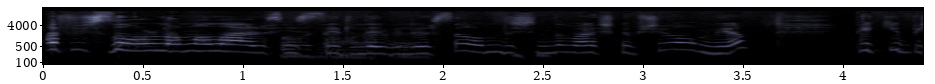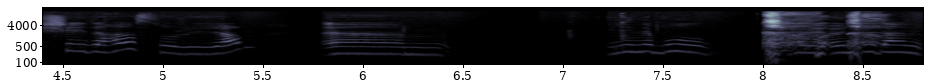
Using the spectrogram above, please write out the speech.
hafif zorlamalar, Zorlamalar, hissedilebilirse onun dışında başka bir şey olmuyor. Peki bir şey daha soracağım. Ee, yine bu hani önceden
